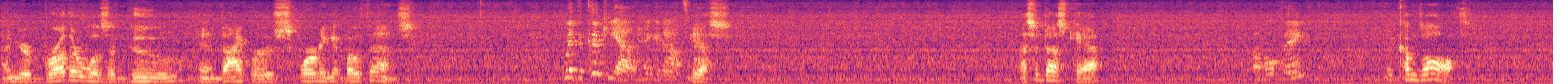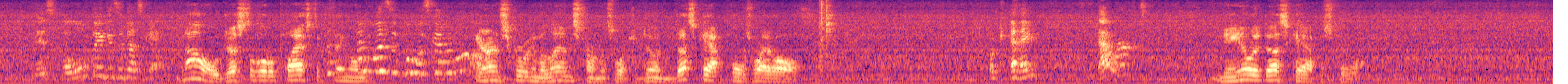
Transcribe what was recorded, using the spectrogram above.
And your brother was a goo in diapers, squirting at both ends. With the cookie out hanging out. Yes. That's a dust cap. The whole thing? It comes off. This whole thing is a dust cap. No, just a little plastic thing on. wasn't what was going on. You're unscrewing the lens from it's what you're doing. The dust cap pulls right off. Okay. That worked. Do you know what a dust cap is for?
